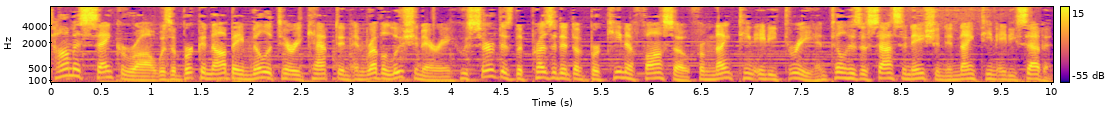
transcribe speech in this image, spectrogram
Thomas Sankara was a Burkinabe military captain and revolutionary who served as the president of Burkina Faso from 1983 until his assassination in 1987.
